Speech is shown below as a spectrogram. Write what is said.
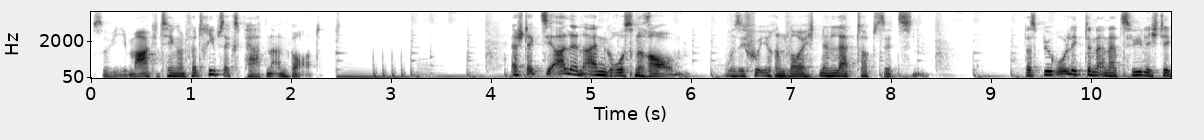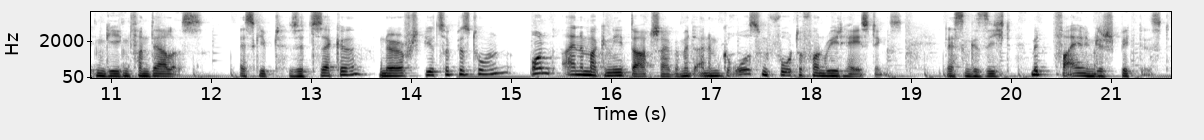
sowie Marketing- und Vertriebsexperten an Bord. Er steckt sie alle in einen großen Raum, wo sie vor ihren leuchtenden Laptops sitzen das Büro liegt in einer zwielichtigen Gegend von Dallas. Es gibt Sitzsäcke, Nerf-Spielzeugpistolen und eine Magnetdartscheibe mit einem großen Foto von Reed Hastings, dessen Gesicht mit Pfeilen gespickt ist.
